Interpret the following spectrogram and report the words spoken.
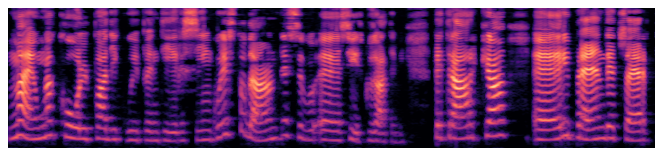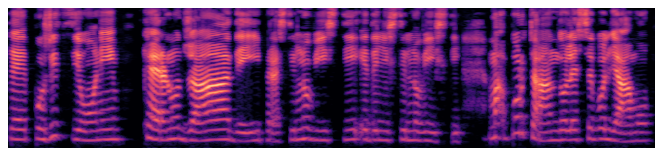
ma è una colpa di cui pentirsi. In questo Dante, se, eh, sì, scusatemi, Petrarca eh, riprende certe posizioni che erano già dei prestilnovisti e degli stilnovisti, ma portandole, se vogliamo,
